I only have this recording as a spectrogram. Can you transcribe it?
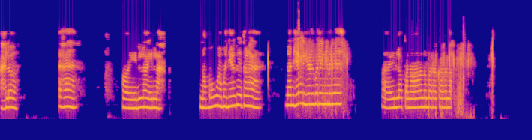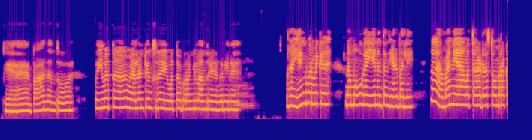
ಹಲೋ ಹಾಂ ಇಲ್ಲ ಇಲ್ಲ ನಮ್ಮವ್ವ ಮನ್ಯಾಗ ಇದ್ದಾಳ ನಾನು ಹೆಂಗೆ ಹೇಳಿ ಬರ್ಲಿ ನಿನಗೆ ಇಲ್ಲಪ್ಪ ನಾನು ಬರೋಕ್ಕಾಗಲ್ಲ. ಏ ಬಾ ನಂದು. ಇವತ್ತ ವ್ಯಾಲೆಂಟೈನ್ಸ್ ಡೇ ಇವತ್ತ ಬರಂಗಿಲ್ಲ ಅಂದ್ರೆ ಹೆಂಗ ನೀನೆ? ನಾ ಹೆಂಗ್ ಬರ್ಬೇಕೆ? ನಮ್ಮ ಅವ್ಗ ಏನಂತಂದು ಹೇಳಿ ಬರ್ಲಿ. ಹಾ ಮೊನ್ನೆ ಮತ್ತ ಡ್ರೆಸ್ ತೊಗೊಂಬರಕ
